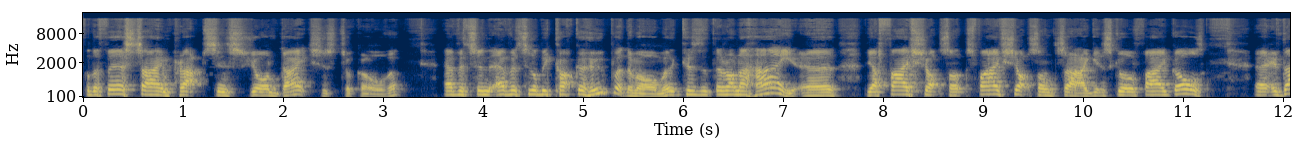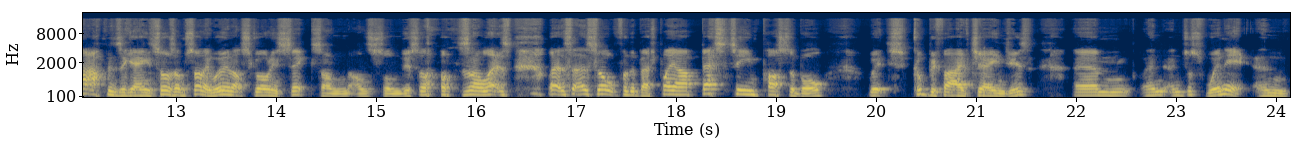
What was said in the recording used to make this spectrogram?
for the first time, perhaps since Sean Dyche has took over, Everton, Everton will be cock a hoop at the moment because they're on a high. Uh, they had five shots on five shots on target, scored five goals. Uh, if that happens against us, I'm sorry, we're not scoring six on, on Sunday. So, so let's let's let's hope for the best. Play our best team possible, which could be five changes, um, and and just win it and.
